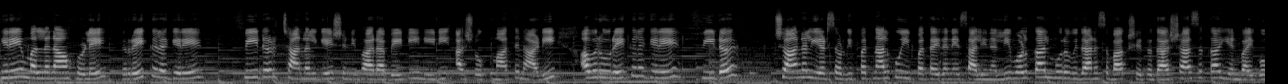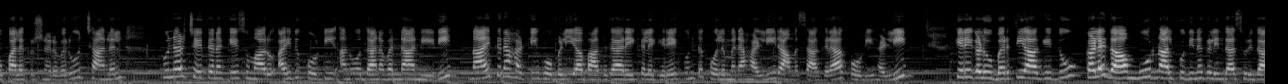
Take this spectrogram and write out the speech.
ಹಿರೇಮಲ್ಲನ ಹೊಳೆ ರೇಕಲಗೆರೆ ಫೀಡರ್ ಚಾನೆಲ್ಗೆ ಶನಿವಾರ ಭೇಟಿ ನೀಡಿ ಅಶೋಕ್ ಮಾತನಾಡಿ ಅವರು ರೇಕಲಗೆರೆ ಫೀಡರ್ ಚಾನೆಲ್ ಎರಡ್ ಸಾವಿರದ ಇಪ್ಪತ್ನಾಲ್ಕು, ಇಪ್ಪತ್ತೈದನೇ ಸಾಲಿನಲ್ಲಿ ಮೊಳಕಾಲ್ಮೂರು ವಿಧಾನಸಭಾ ಕ್ಷೇತ್ರದ ಶಾಸಕ ಎನ್ವೈ ಗೋಪಾಲಕೃಷ್ಣರವರು ಚಾನೆಲ್ ಪುನರ್ಚೇತನಕ್ಕೆ ಸುಮಾರು ಐದು ಕೋಟಿ ಅನುದಾನವನ್ನ ನೀಡಿ ನಾಯಕನಹಟ್ಟಿ ಹೋಬಳಿಯ ಭಾಗದ ರೇಖಲಗೆರೆ ಗುಂತಕೋಲಮನಹಳ್ಳಿ ರಾಮಸಾಗರ, ಕೋಡಿಹಳ್ಳಿ ಕೆರೆಗಳು ಭರ್ತಿಯಾಗಿದ್ದು, ಕಳೆದ ಮೂರ್ನಾಲ್ಕು ದಿನಗಳಿಂದ ಸುರಿದ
